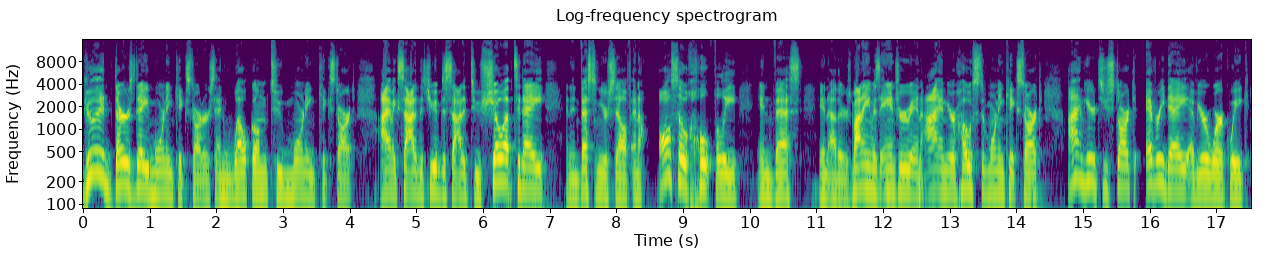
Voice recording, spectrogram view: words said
Good Thursday morning, Kickstarters, and welcome to Morning Kickstart. I am excited that you have decided to show up today and invest in yourself and also hopefully invest in others. My name is Andrew and I am your host of Morning Kickstart. I am here to start every day of your work week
